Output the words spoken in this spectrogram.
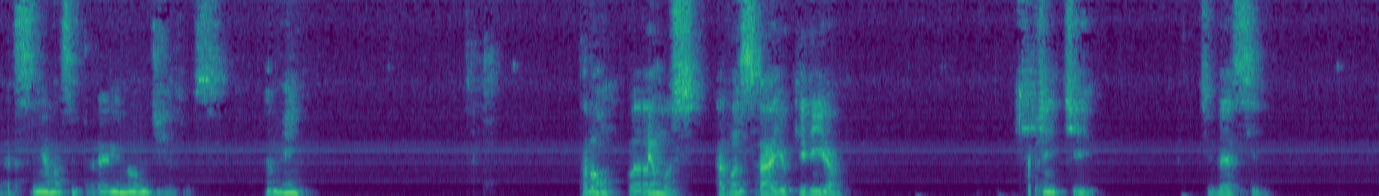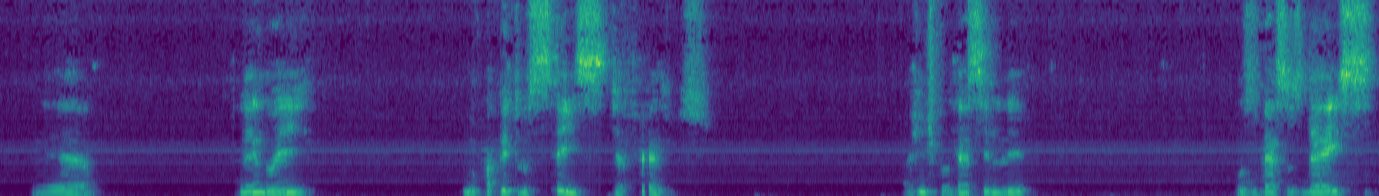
É assim a nossa entrega em nome de Jesus. Amém. Tá bom, podemos avançar. Eu queria que a gente tivesse é, lendo aí no capítulo 6 de Efésios, a gente pudesse ler os versos 10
